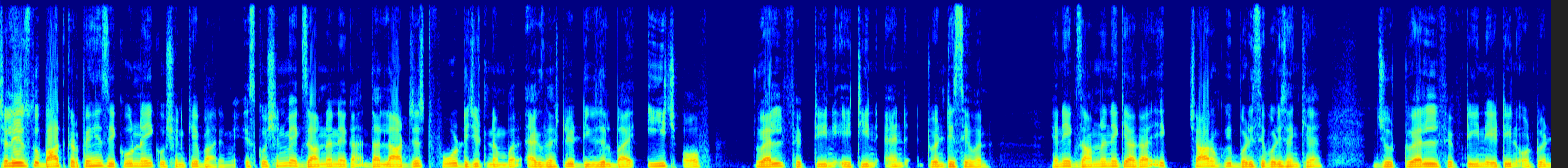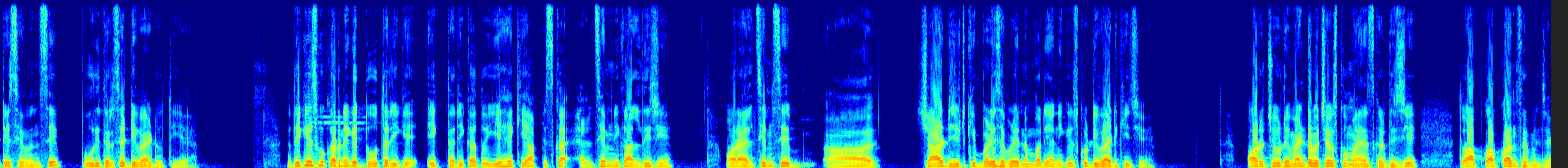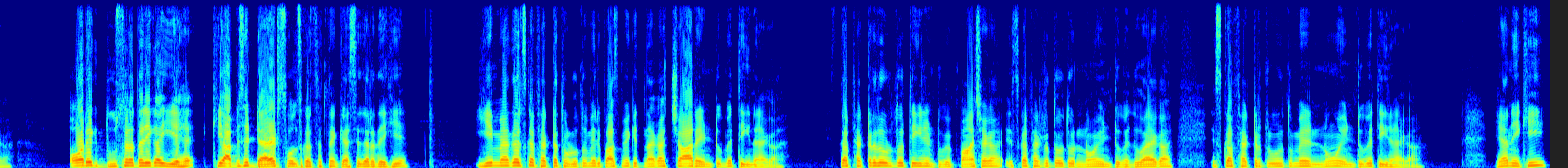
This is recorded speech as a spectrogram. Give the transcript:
चलिए दोस्तों बात करते हैं इस एक और नई क्वेश्चन के बारे में। इस क्वेश्चन में एग्जामिनर ने कहा the largest four digit number exactly divisible by each of 12, 15, 18 and 27 यानी एग्जामिनर ने क्या कहा एक चार की बड़ी से बड़ी संख्या है जो 12, 15, 18 और 27 से पूरी तरह से डिवाइड होती है। तो देखिए इसको करने के दो तरीके। एक तरीका तो ये है कि आप इसका एलसीएम निकाल दीजिए और एलसीएम से आ, चार डिजिट की बड़े से बड़े नंबर यानी कि उसको डिवाइड कीजिए। और जो रिमाइंडर बचे उसको माइनस कर दीजिए तो आपको, आपका आंसर मिल जाएगा। और एक दूसरा तरीका ये है कि आप इसे डायरेक्ट सोल्व कर सकते हैं। कैसे? ज़रा देखिए। ये मैं अगर इसका फैक्टर तोड़ूँ तो मेरे पास में कितना आएगा? चार इंटू में तीन आएगा। इसका फैक्टर तोड़ तो तीन इंटू में पाँच आएगा। इसका फैक्टर तोड़ तो नौ इंटू में दो आएगा। इसका फैक्टर तोड़ तो मेरे नौ इंटू में तीन आएगा। यानी कि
